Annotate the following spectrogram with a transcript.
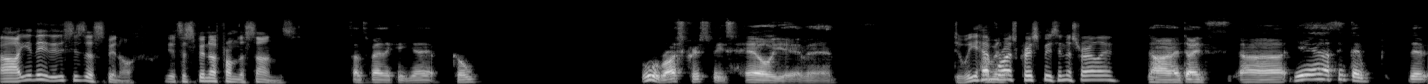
Uh yeah, this is a spin off. It's a spin off from the Sons. Sons of Anarchy. Yeah. Cool. Ooh, Rice Krispies. Hell yeah, man. Do we have mean- Rice Krispies in Australia? No, I don't. Uh, yeah, I think they they're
